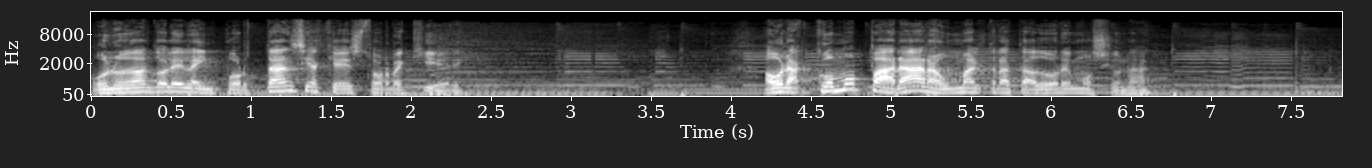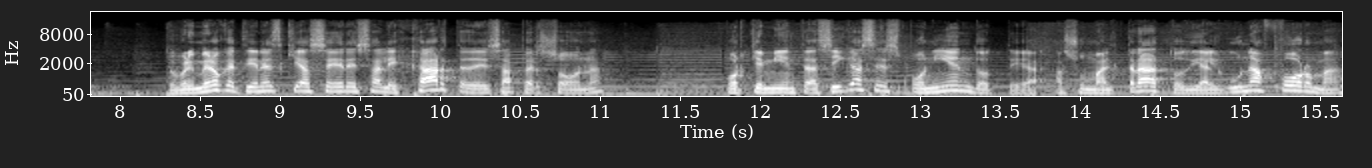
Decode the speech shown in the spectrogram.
O no dándole la importancia que esto requiere. Ahora, ¿cómo parar a un maltratador emocional? Lo primero que tienes que hacer es alejarte de esa persona, porque mientras sigas exponiéndote a, su maltrato de alguna forma,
